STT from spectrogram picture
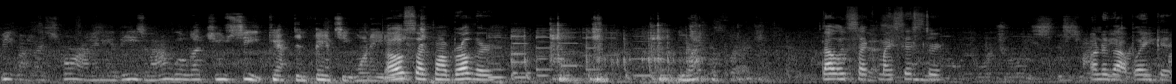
Beat my high score on any of these, and I will let you see Captain Fancy 180. That looks like my brother. That looks like my sister. Under that blanket.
